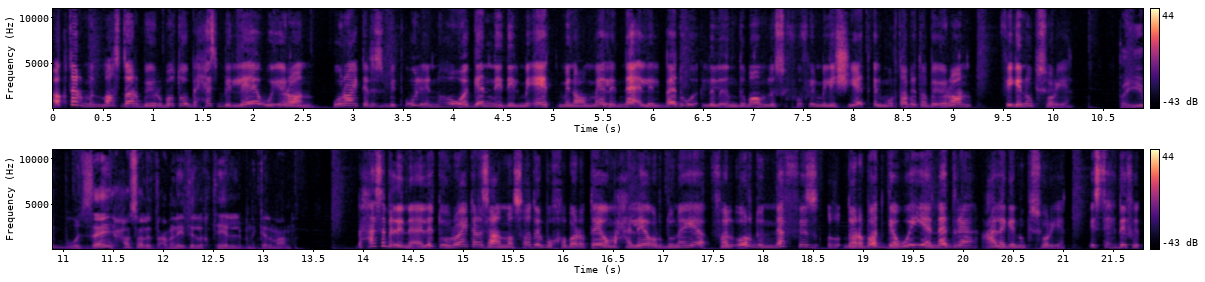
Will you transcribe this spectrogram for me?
أكتر من مصدر بيربطه بحزب الله وإيران ورايترز بتقول إن هو جند المئات من عمال النقل البدو للانضمام لصفوف الميليشيات المرتبطة بإيران في جنوب سوريا طيب وإزاي حصلت عملية الاغتيال اللي بنتكلم عنها؟ بحسب اللي نقلته رايترز عن مصادر مخابراتية ومحلية أردنية فالأردن نفذ ضربات جوية نادرة على جنوب سوريا. استهدفت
